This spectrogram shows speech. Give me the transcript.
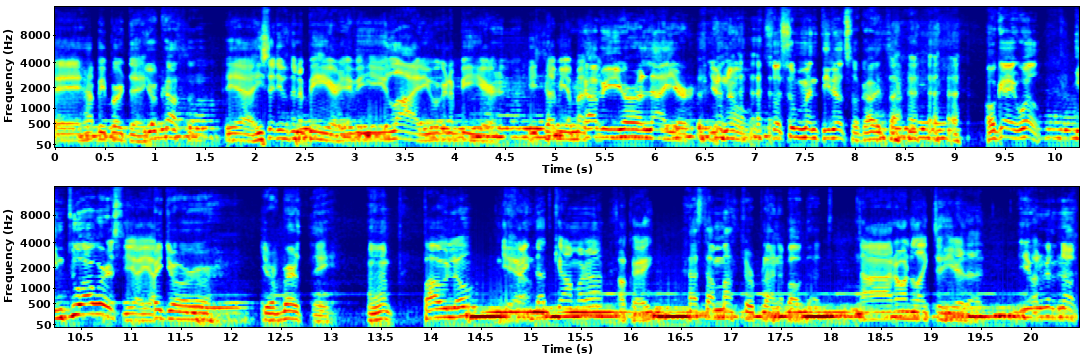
a happy birthday. your cousin. Yeah, he said he was gonna be here. If you lied, you were gonna be here. He sent me a message. Gaby, you're a liar. You know. Sos un mentiroso, cabeza. Okay, well, in two hours, Yeah, yeah. your your birthday. Huh? Pablo, Yeah. behind that camera, Okay. has a master plan about that. Nah, I don't like to hear that. You will not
